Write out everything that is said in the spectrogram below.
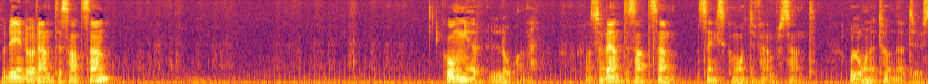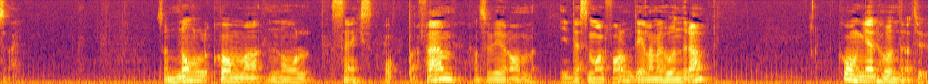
Och det är då räntesatsen gånger lån. Alltså räntesatsen 6,85% och lånet 100 000. Så 0,0685, alltså vi gör om i decimalform, delar med 100, gånger 100 000.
